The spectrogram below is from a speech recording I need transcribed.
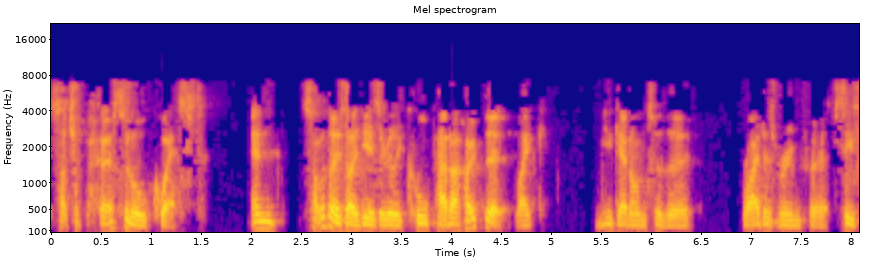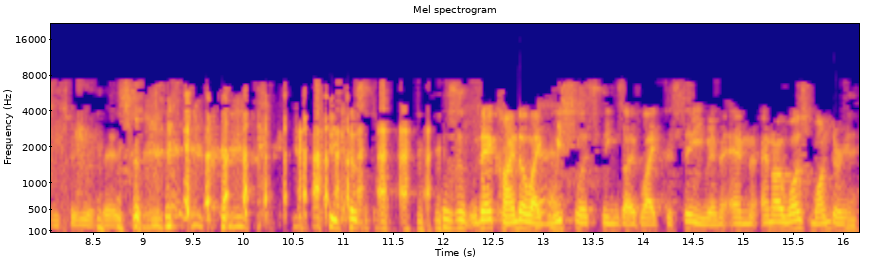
such a personal quest. And some of those ideas are really cool, Pat. I hope that like you get onto the writer's room for season two of this. because, because they're kind of like Yeah. wish list things I'd like to see. And, and, and I was wondering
